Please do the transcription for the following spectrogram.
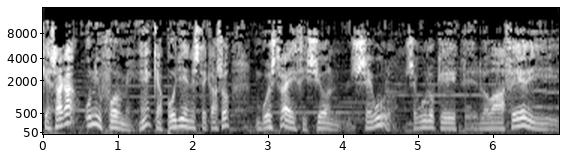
que os haga un informe, ¿eh? que apoye en este caso vuestra decisión. Seguro, seguro que lo va a hacer y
